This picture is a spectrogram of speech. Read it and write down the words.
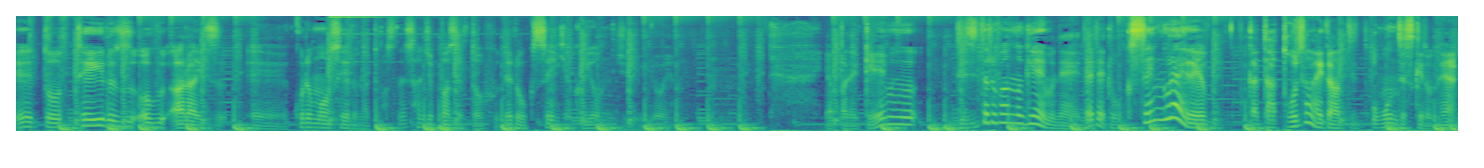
えっ、ー、と、Tales of Arise、えー、これもセールになってますね。30%オフで6144円。やっぱね、ゲーム、デジタル版のゲームね、だいたい6000ぐらいが妥当じゃないかなって思うんですけどね。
